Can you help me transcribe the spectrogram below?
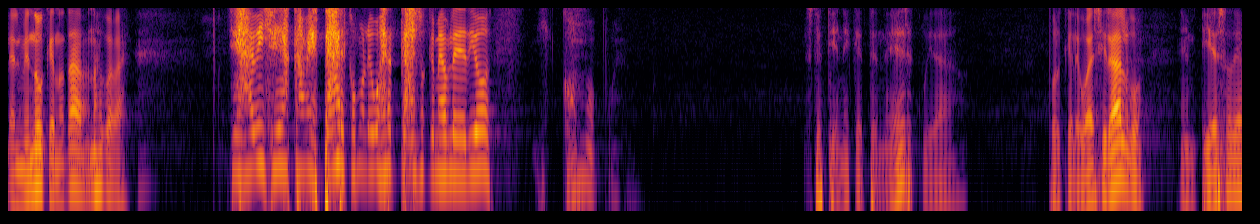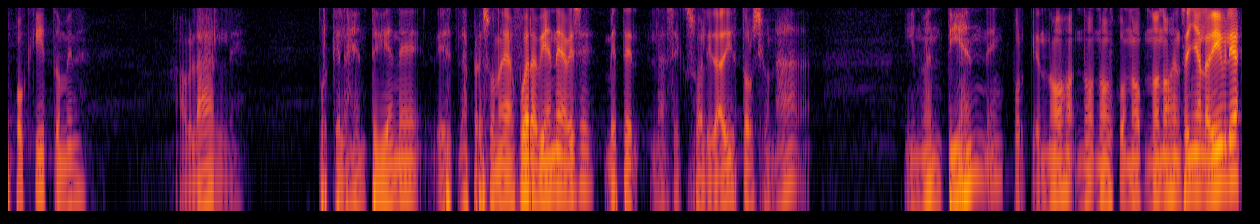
El, menú que nos daba, no se acuerda. Si esa ya acaba de estar, ¿cómo le voy a hacer caso que me hable de Dios? ¿Y cómo, pues? Usted tiene que tener cuidado. Porque le voy a decir algo, empieza de a poquito, mire, a hablarle. Porque la gente viene, la persona de afuera viene a veces, mete la sexualidad distorsionada. Y no entienden porque no, no, no, no nos enseña la Biblia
